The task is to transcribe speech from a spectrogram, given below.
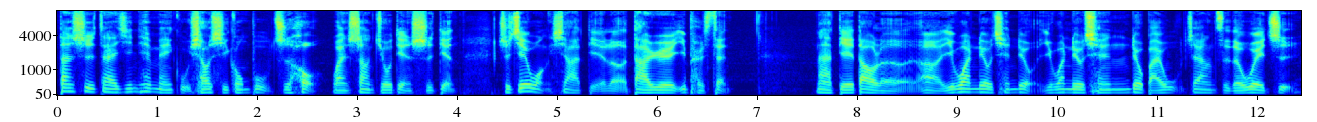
但是在今天美股消息公布之后，晚上九点十点直接往下跌了大约一 percent，那跌到了啊一万六千六、一万六千六百五这样子的位置，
